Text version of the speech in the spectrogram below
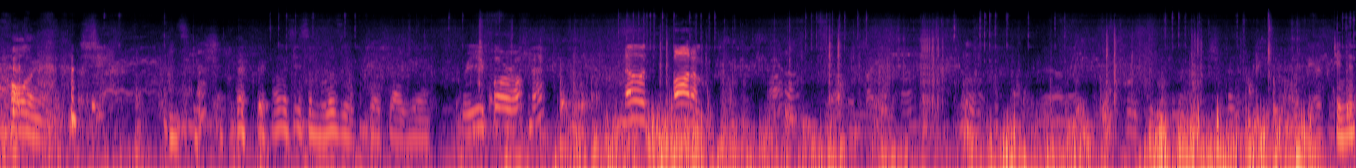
clear on right the now. Calling it. I want to see some lizard fish out here. Were you far up there? No, bottom. Sino?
